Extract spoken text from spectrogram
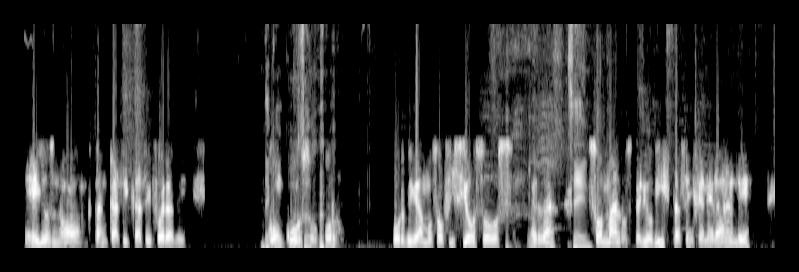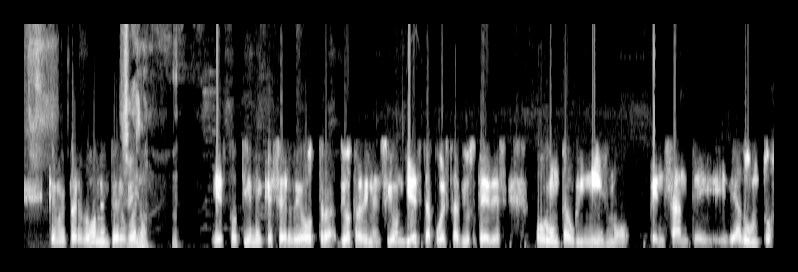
Ellos no, están casi, casi fuera de, concurso, por, por, digamos, oficiosos, ¿verdad? Sí. Son malos periodistas en general, ¿eh? Que me perdonen, pero bueno, esto tiene que ser de otra, de otra dimensión. Y esta apuesta de ustedes por un taurinismo pensante, de adultos,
